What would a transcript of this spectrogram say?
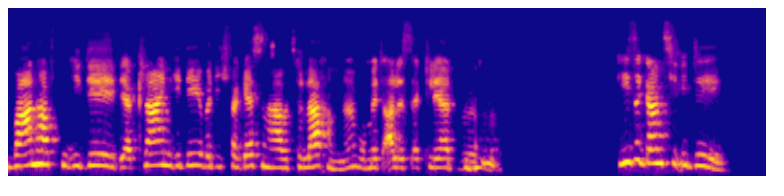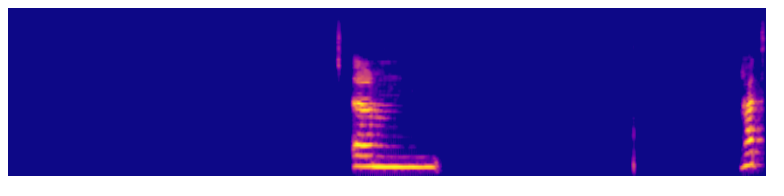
wahnhaften Idee, der kleinen Idee, über die ich vergessen habe zu lachen, ne, womit alles erklärt wird. Mhm. Diese ganze Idee ähm, hat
